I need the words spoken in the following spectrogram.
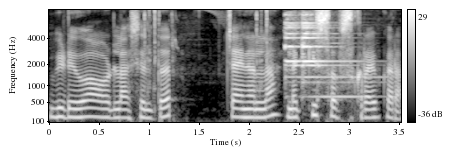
व्हिडिओ आवडला असेल तर चॅनलला नक्कीच सबस्क्राईब करा.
